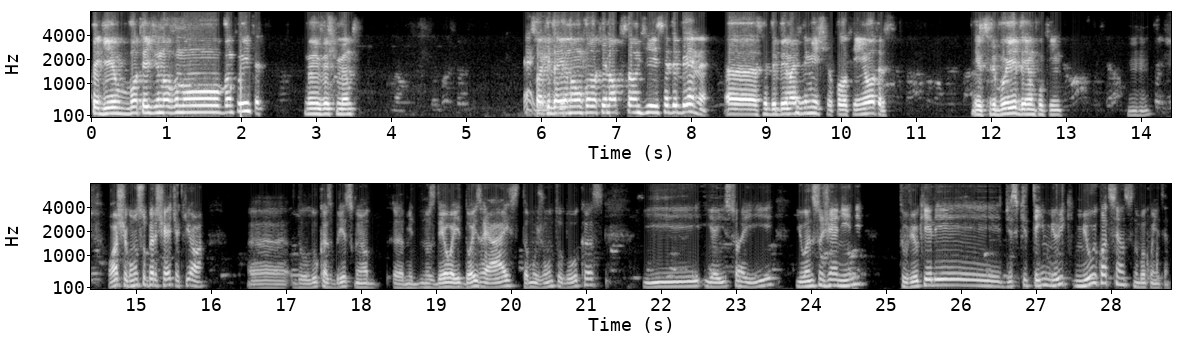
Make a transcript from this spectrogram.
Peguei e botei de novo no Banco Inter, meu investimento. É, Só que daí eu não coloquei na opção de CDB, né? Uh, ah, CDB mais limite, eu coloquei em outras. E distribuí, dei um pouquinho. Uhum. Ó, chegou um superchat aqui, ó. Uh, do Lucas Brito, ganhou, uh, nos deu aí dois reais. Tamo junto, Lucas. E, e é isso aí. E o Anderson Giannini, tu viu que ele disse que tem 1.400 no Banco Inter.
